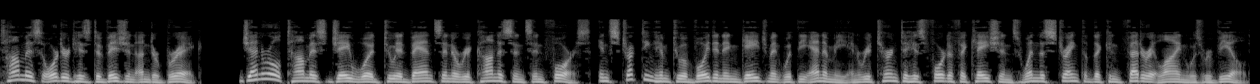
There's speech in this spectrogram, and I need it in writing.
Thomas ordered his division under Brig. General Thomas J. Wood to advance in a reconnaissance in force, instructing him to avoid an engagement with the enemy and return to his fortifications when the strength of the Confederate line was revealed.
